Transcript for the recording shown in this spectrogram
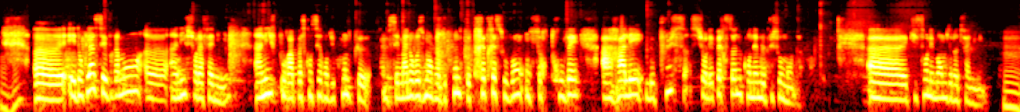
Mhm. Euh, et donc là, c'est vraiment euh, un livre sur la famille. Un livre pour, parce qu'on s'est rendu compte que, on s'est malheureusement rendu compte que très très souvent, on se retrouvait à râler le plus sur les personnes qu'on aime le plus au monde, euh, qui sont les membres de notre famille. Hmm.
